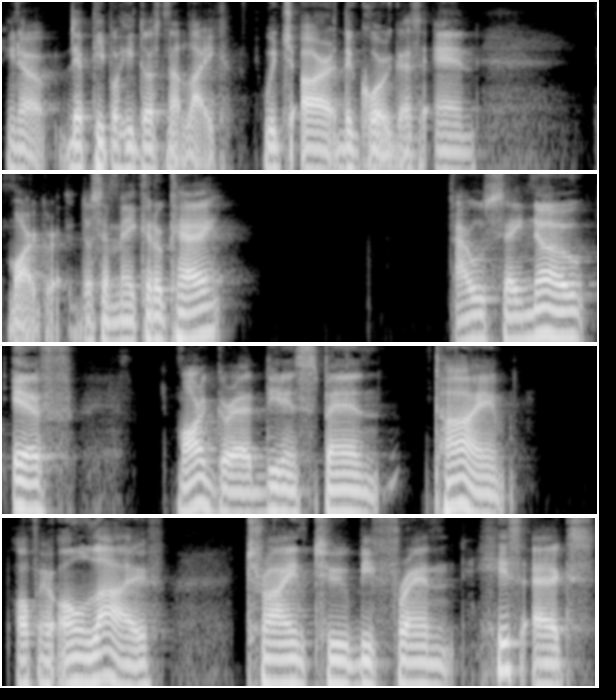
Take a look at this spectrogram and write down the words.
you know the people he does not like which are the gorgas and margaret. Does it make it okay? I will say no if margaret didn't spend time of her own life trying to befriend his ex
